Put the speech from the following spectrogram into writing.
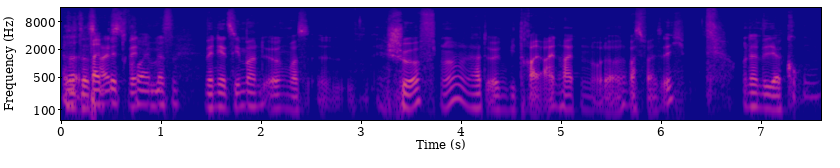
Also das bei heißt, wenn, du, das- wenn jetzt jemand irgendwas äh, schürft, ne, hat irgendwie drei Einheiten oder was weiß ich, und dann will er gucken,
